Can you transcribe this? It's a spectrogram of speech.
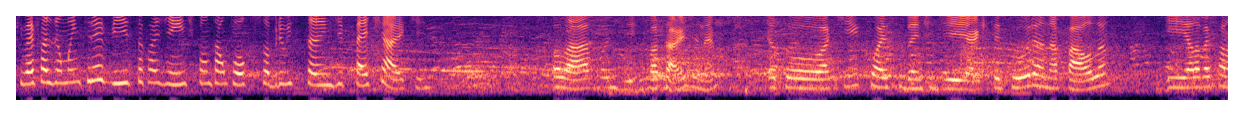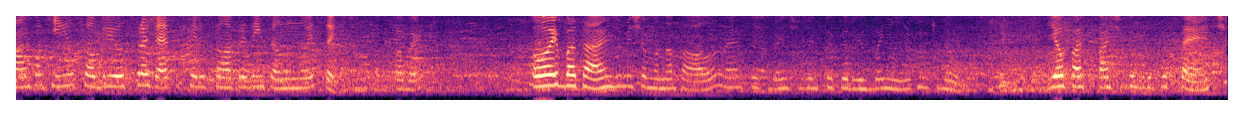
que vai fazer uma entrevista com a gente, contar um pouco sobre o stand Pet Arc. Olá, bom dia, boa tarde, né? Eu estou aqui com a estudante de arquitetura, Ana Paula, e ela vai falar um pouquinho sobre os projetos que eles estão apresentando no stand. Então, por favor. Oi, boa tarde. Me chamo Ana Paula, né? Sou estudante de arquitetura e urbanismo aqui da UFSC. E eu faço parte do grupo PET,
